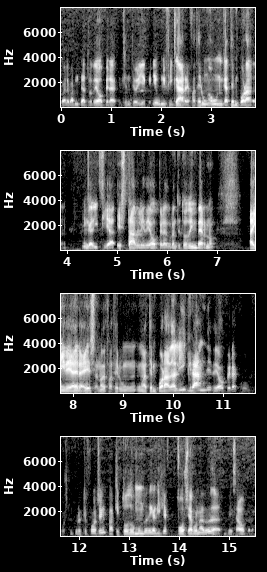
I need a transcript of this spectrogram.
que vai levar un teatro de ópera que en teoría quería unificar e facer unha única temporada en Galicia estable de ópera durante todo o inverno, a idea era esa, ¿no? de facer un, unha temporada ali grande de ópera, con os títulos que fosen, para que todo o mundo de Galicia fose abonado da, desa ópera.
